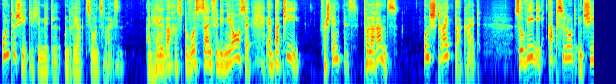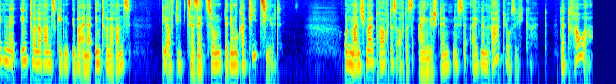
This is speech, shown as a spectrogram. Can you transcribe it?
unterschiedliche Mittel und Reaktionsweisen. Ein hellwaches Bewusstsein für die Nuance, Empathie, Verständnis, Toleranz und Streitbarkeit sowie die absolut entschiedene Intoleranz gegenüber einer Intoleranz, die auf die Zersetzung der Demokratie zielt. Und manchmal braucht es auch das Eingeständnis der eigenen Ratlosigkeit, der Trauer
